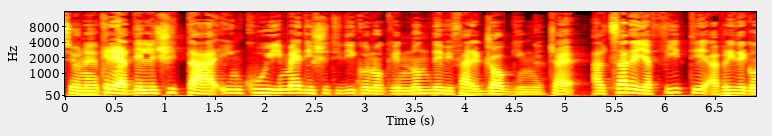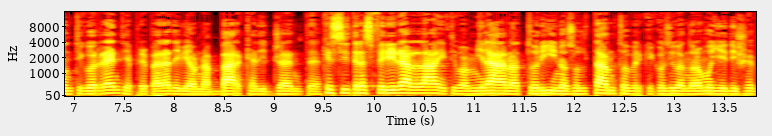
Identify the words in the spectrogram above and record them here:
situazione crea delle città in cui i medici ti dicono che non devi fare jogging, cioè alzate gli affitti, aprite i conti correnti e preparatevi a una barca di gente che si trasferirà là, tipo a Milano, a Torino, soltanto perché così quando la moglie dice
